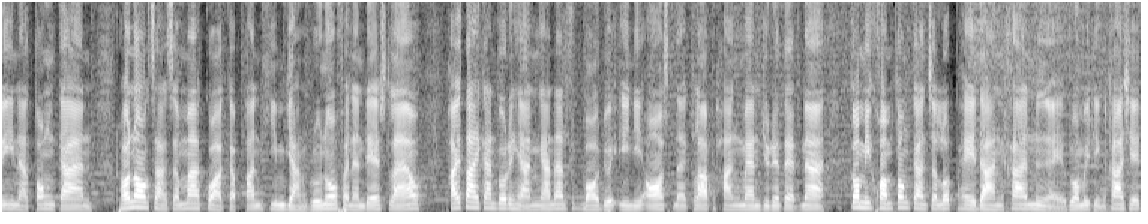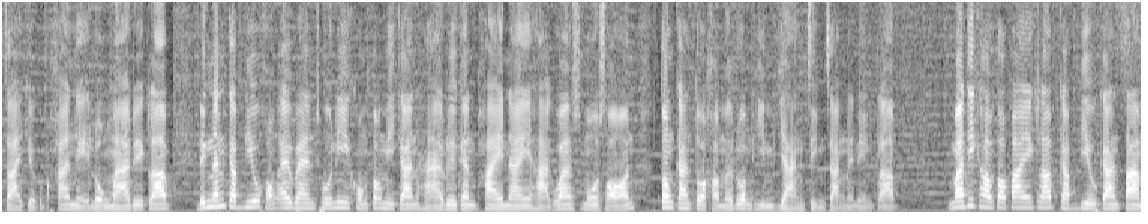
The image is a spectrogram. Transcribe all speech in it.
นี่นะต้องการ เพราะนอกจากจะมากกว่ากับตันทีมอย่างบรูโน่ฟ r นันเดสแล้ว ภายใต้การบริหารงานด้านฟุตบอลโดยอีนีออสนะครับทางแมนยูไนเต็ดน่ะก็มีความต้องการจะลดเพดานค่าเหนื่อย รวมไปถึงค่าใช้จ่ายเกี่ยวกับค่าเหนื่อยลงมาด้วยครับ ดังนั้นกับดีลของไอแวนโทนี่คงต้องมีการหารือกันภายในหากว่าสโมสรต้องการตัวเขามาร่วมทีมอย่างจริงจังนั่นเองครับ มาที่ข่าวต่อไปครับ กับดีลการตาม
